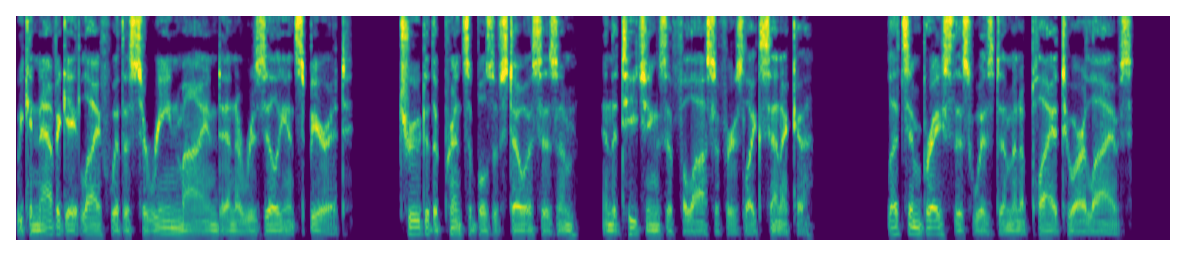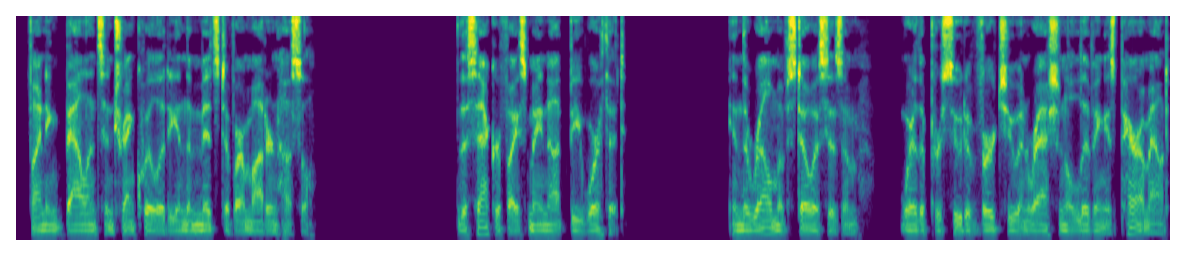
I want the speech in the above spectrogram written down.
we can navigate life with a serene mind and a resilient spirit, true to the principles of Stoicism and the teachings of philosophers like Seneca. Let's embrace this wisdom and apply it to our lives, finding balance and tranquility in the midst of our modern hustle. The sacrifice may not be worth it. In the realm of Stoicism, where the pursuit of virtue and rational living is paramount,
